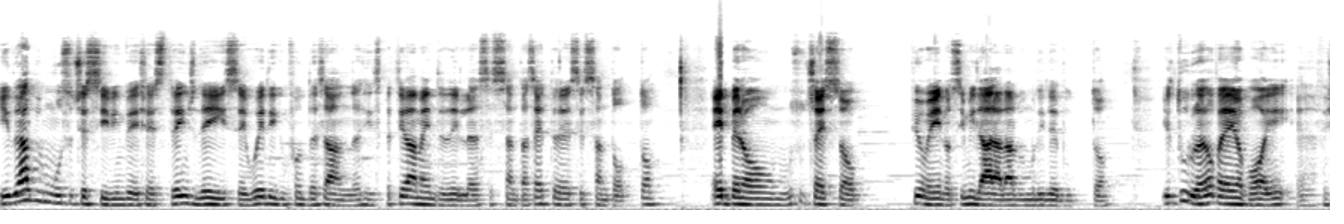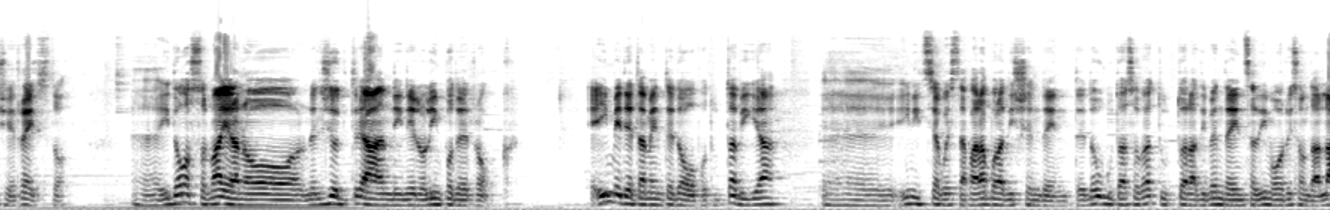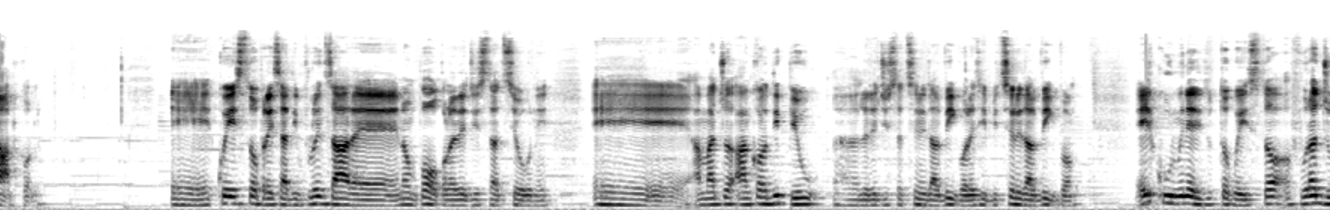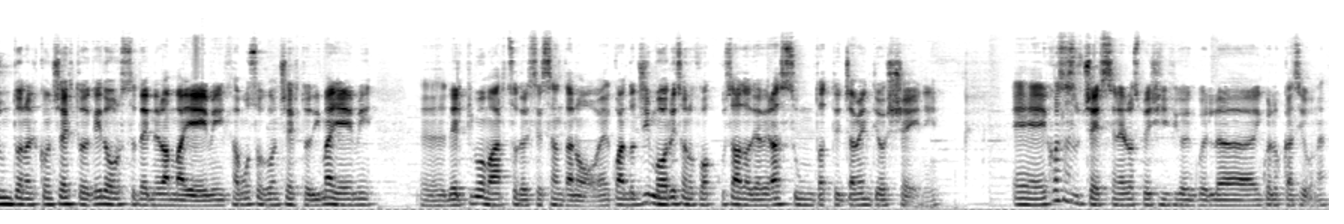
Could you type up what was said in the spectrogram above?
I due album successivi invece, Strange Days e Waiting for the Sun, rispettivamente del 67 e del 68, ebbero un successo più o meno similare all'album di debutto. Il tour europeo poi eh, fece il resto. Eh, I Doors ormai erano nel giro di tre anni nell'Olimpo del rock e immediatamente dopo, tuttavia, eh, inizia questa parabola discendente dovuta soprattutto alla dipendenza di Morrison dall'alcol e questo prese ad influenzare non poco le registrazioni e maggior- ancora di più eh, le registrazioni dal vivo, le esibizioni dal vivo. E il culmine di tutto questo fu raggiunto nel concerto che i Doors tennero a Miami, il famoso concerto di Miami eh, del primo marzo del 69, quando Jim Morrison fu accusato di aver assunto atteggiamenti osceni. E cosa successe nello specifico in, quel- in quell'occasione?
